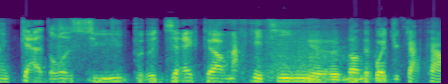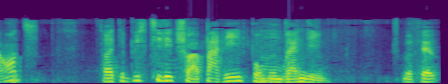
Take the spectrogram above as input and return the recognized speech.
un cadre sup, directeur marketing dans des boîtes du CAC 40, ça aurait été plus stylé que je sois à Paris pour mon branding je me fais,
